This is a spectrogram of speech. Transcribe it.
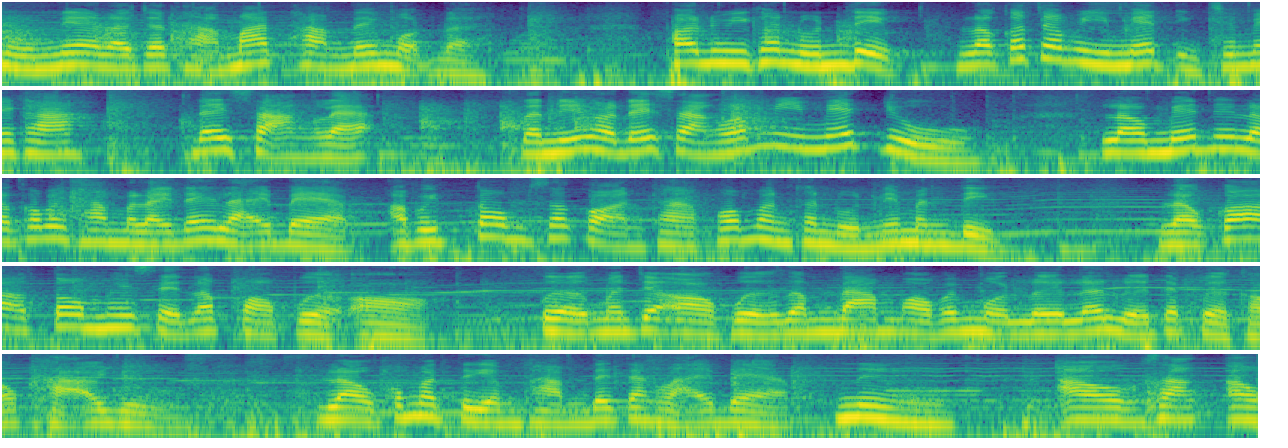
นุนเนี่ยเราจะสามารถทำได้หมดเลย พอมีขนุนดิบเราก็จะมีเม็ดอีกใช่ไหมคะ ได้สั่งแล้วตอนนี้พอได้สั่งแล้วมีเม็ดอยู่ เราเม็ดนี่เราก็ไปทำอะไรได้หลายแบบ เอาไปต้มซะก่อนค่ะ เพราะมันขนุนเนี่ยมันดิบเราก็ต้มให้เสร็จแล้วปอกเปลือกออก เปลือกมันจะออกเปลือกดำๆออกไปหมดเลยแล้วเหลือแต่เปลือกขาวๆอยู่ เราก็มาเตรียมทำได้ตั้งหลายแบบหนึ่งเอาสั่งเอา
